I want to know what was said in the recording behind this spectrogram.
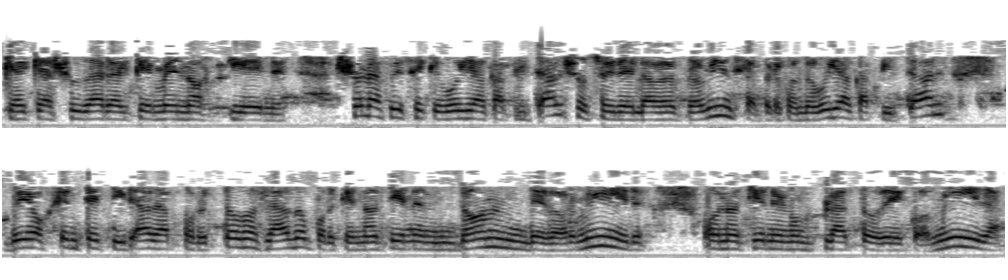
que hay que ayudar al que menos tiene. Yo las veces que voy a Capital, yo soy de la provincia, pero cuando voy a Capital veo gente tirada por todos lados porque no tienen dónde dormir o no tienen un plato de comida.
